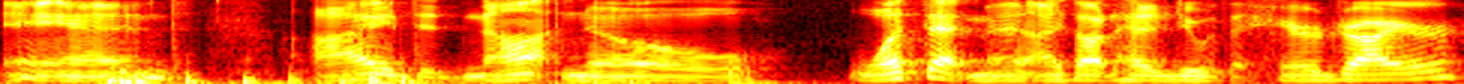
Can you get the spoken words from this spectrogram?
and I did not know what that meant. I thought it had to do with a hair dryer.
